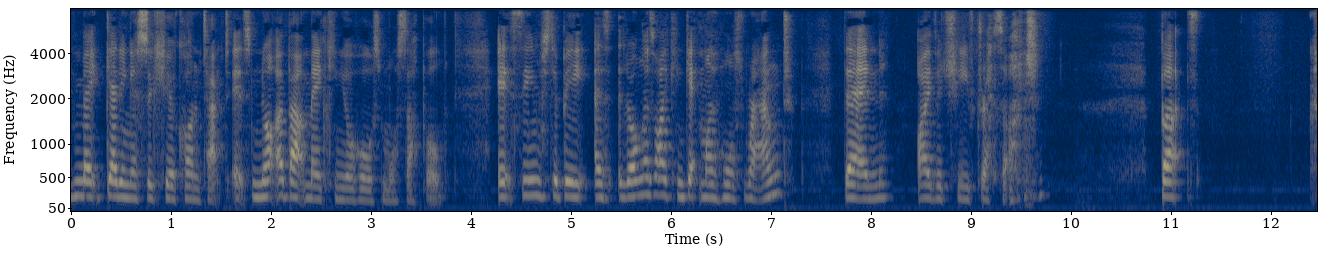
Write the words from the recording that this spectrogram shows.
make, getting a secure contact, it's not about making your horse more supple. It seems to be as long as I can get my horse round, then I've achieved dressage. but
